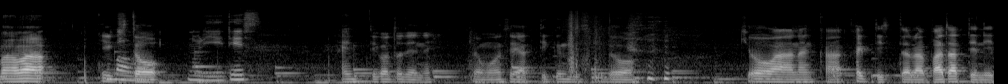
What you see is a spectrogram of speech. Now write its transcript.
ばんは、ゆきと。のりえです。はい、ってことでね、今日も音声やっていくんですけど。今日はなんか帰ってきたらバタって寝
